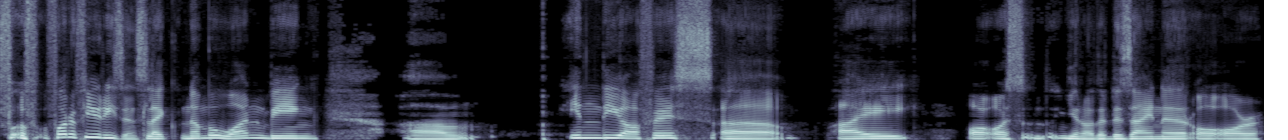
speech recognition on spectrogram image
for, for a few reasons. Like number one being um, in the office uh, i or, or, you know the designer or, or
